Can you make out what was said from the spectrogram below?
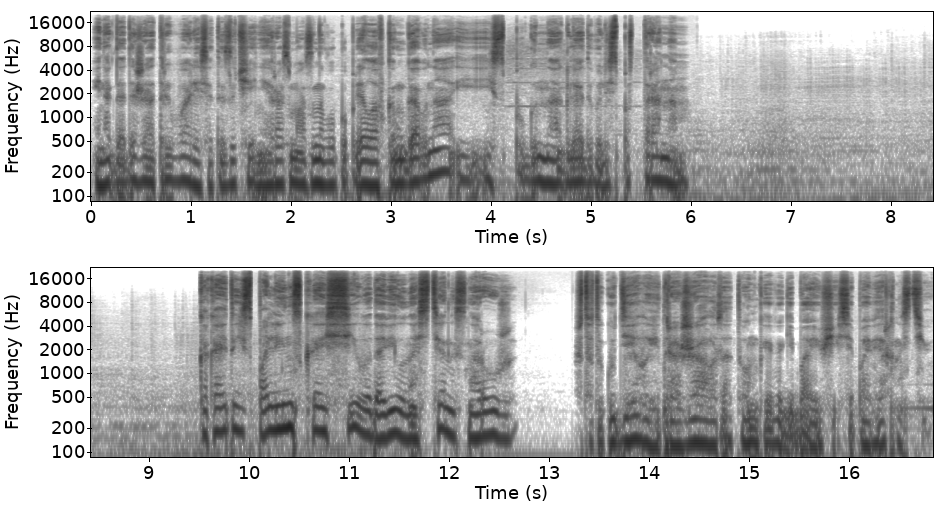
Иногда даже отрывались от изучения размазанного по прилавкам говна и испуганно оглядывались по сторонам. Какая-то исполинская сила давила на стены снаружи. Что-то гудело и дрожало за тонкой выгибающейся поверхностью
